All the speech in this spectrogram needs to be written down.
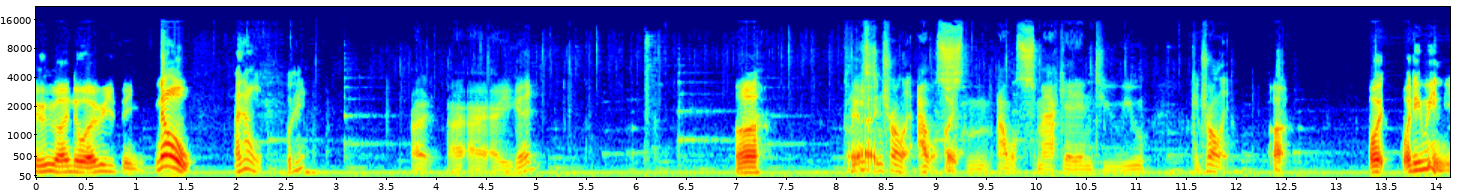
Ooh, I know everything. No, I don't. Okay. Are, are, are, are you good? Uh. Please Yeah, control it. I will. I will smack it into you. Control it. Uh. What? What do you mean?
